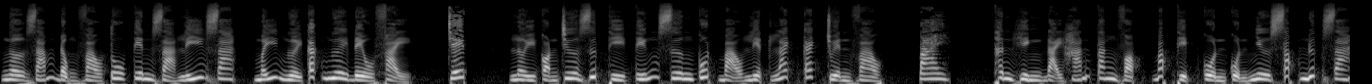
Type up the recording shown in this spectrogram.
Ngờ dám động vào tu tiên giả lý ra mấy người các ngươi đều phải chết. Lời còn chưa dứt thì tiếng xương cốt bạo liệt lách cách truyền vào. Tai. Thân hình đại hán tăng vọt bắp thịt cuồn cuộn như sắp nứt ra.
